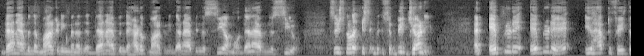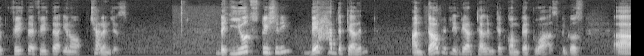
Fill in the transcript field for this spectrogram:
Then i have been the marketing manager. Then i have been the head of marketing. Then i have been the cmo then i have been the ceo so it's not a, it's, a, it's a big journey. And every day every day you have to face the face the face the you know challenges. The youth especially they have the talent. Undoubtedly they are talented compared to us because uh,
